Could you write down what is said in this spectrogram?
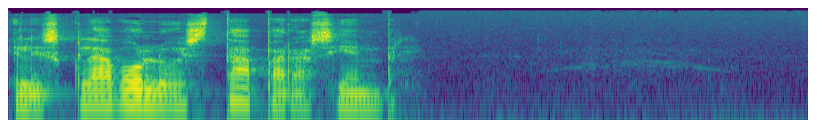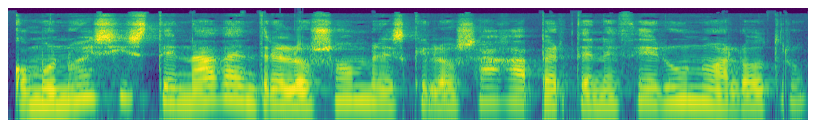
El esclavo lo está para siempre como no existe nada entre los hombres que los haga pertenecer uno al otro,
